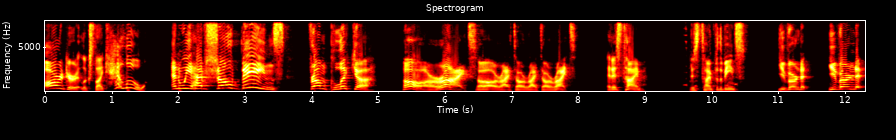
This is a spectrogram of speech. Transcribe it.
Arger, it looks like. Hello. And we have Show Beans from Plika. Alright, alright, alright, alright. It is time. It is time for the beans. You've earned it. You've earned it.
